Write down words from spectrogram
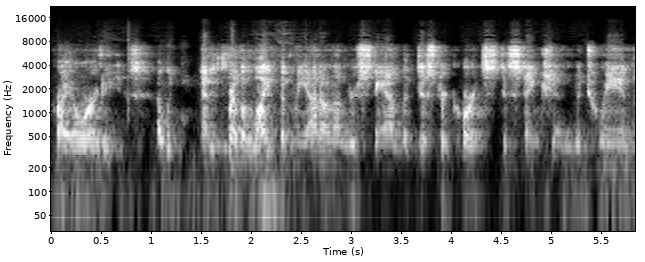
priorities. I would And for the life of me, I don't understand the district court's distinction between,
